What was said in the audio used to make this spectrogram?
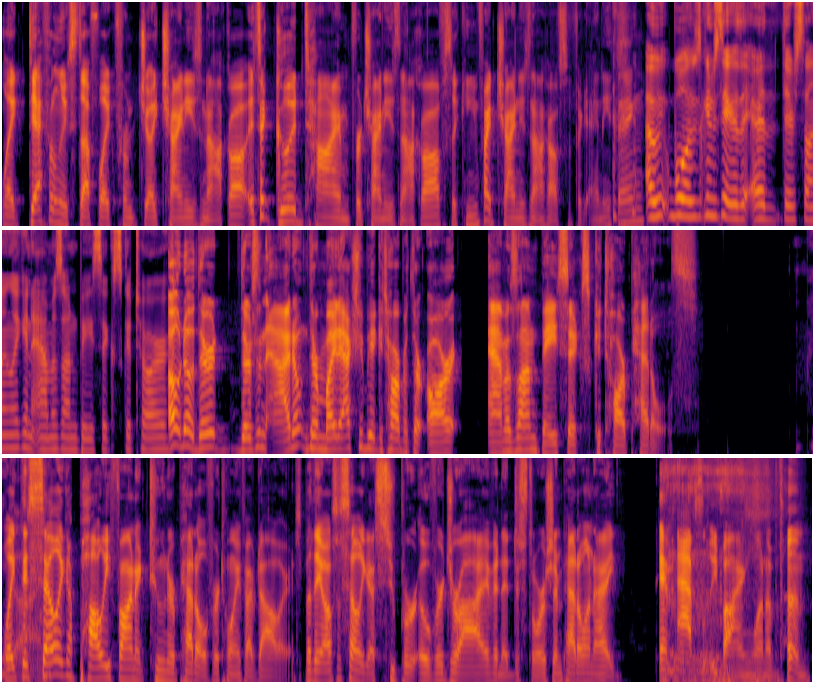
like definitely stuff like from like Chinese knockoff. It's a good time for Chinese knockoffs. Like can you find Chinese knockoffs of like anything. W well, I was gonna say, are they, are they're selling like an Amazon Basics guitar? oh no, there there's an I don't there might actually be a guitar, but there are Amazon Basics guitar pedals. Like they sell like a polyphonic tuner pedal for twenty five dollars, but they also sell like a super overdrive and a distortion pedal, and I am absolutely buying one of them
